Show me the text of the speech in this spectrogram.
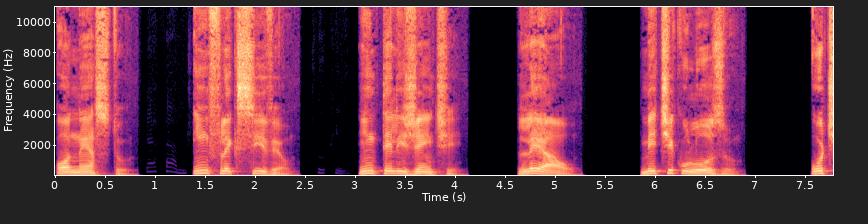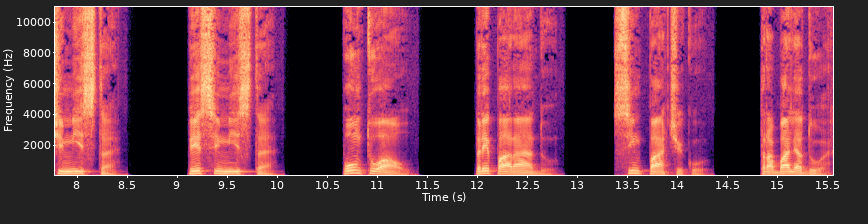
honesto, inflexível, inteligente, leal, meticuloso, otimista, pessimista, pontual, preparado, simpático, trabalhador.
